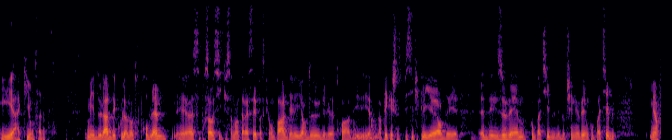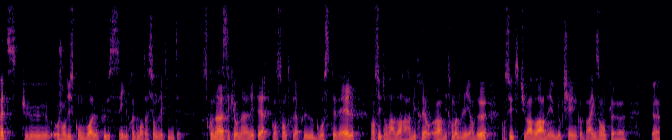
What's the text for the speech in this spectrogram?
et à qui on s'adresse. Mais de là découle un autre problème, euh, c'est pour ça aussi que ça m'intéressait, parce qu'on parle des layers 2, des layers 3, des euh, application specific layers, des, des EVM compatibles, des blockchains EVM compatibles. Mais en fait, aujourd'hui, ce qu'on voit le plus, c'est une fragmentation de liquidité. Ce qu'on a, c'est qu'on a l'Ether qui concentre la plus grosse TVL, Ensuite, on va avoir arbitrement de layer 2. Ensuite, tu vas avoir des blockchains comme par exemple euh, euh,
